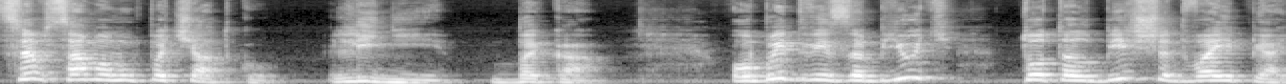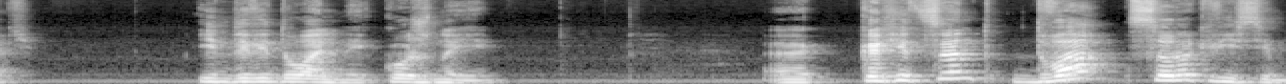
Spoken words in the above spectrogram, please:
Це в самому початку лінії БК. Обидві заб'ють тотал більше 2,5 індивідуальний кожної. Е, Коефіцієнт 2,48.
